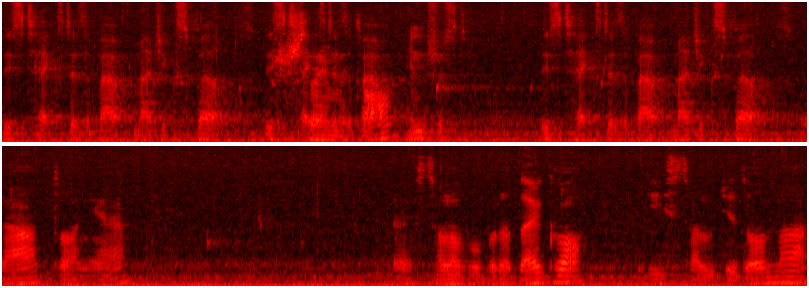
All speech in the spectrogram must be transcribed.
This text is about magic spells. This text is to. about interesting. This text is about magic spells. Na to nie. E, Stalowo Brodego. Lista Ludziedona.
